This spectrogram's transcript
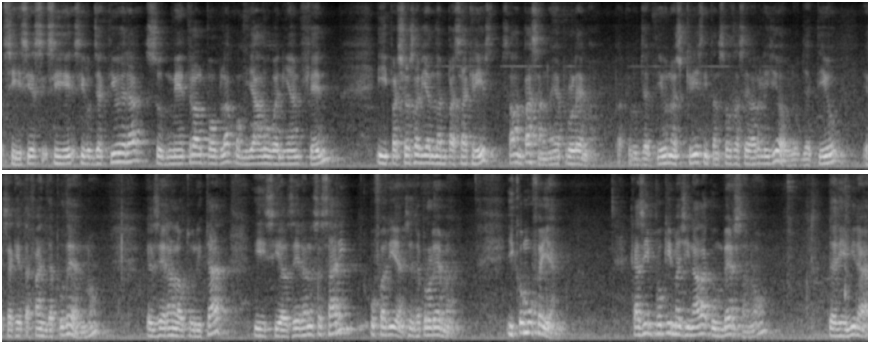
si, si, si, si l'objectiu era sotmetre el poble com ja ho venien fent i per això s'havien d'empassar Crist, se l'empassen, no hi ha problema perquè l'objectiu no és Crist ni tan sols la seva religió, l'objectiu és aquest afany de poder, no? Ells eren l'autoritat i si els era necessari ho farien sense problema. I com ho feien? Quasi em puc imaginar la conversa, no? De dir, mira,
